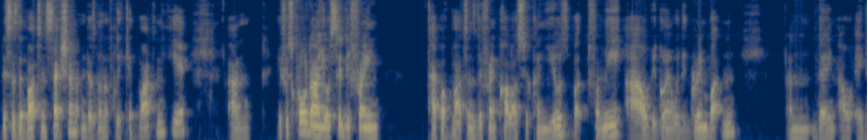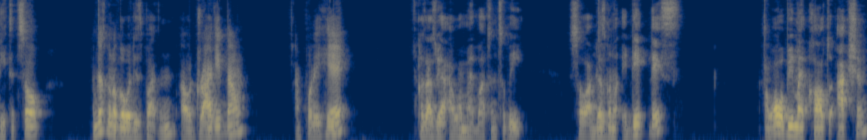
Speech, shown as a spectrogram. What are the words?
this is the button section. I'm just going to click a button here. And if you scroll down, you'll see different type of buttons, different colors you can use. But for me, I'll be going with the green button and then I'll edit it. So I'm just going to go with this button. I'll drag it down and put it here because that's where I want my button to be. So I'm just going to edit this and what will be my call to action?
